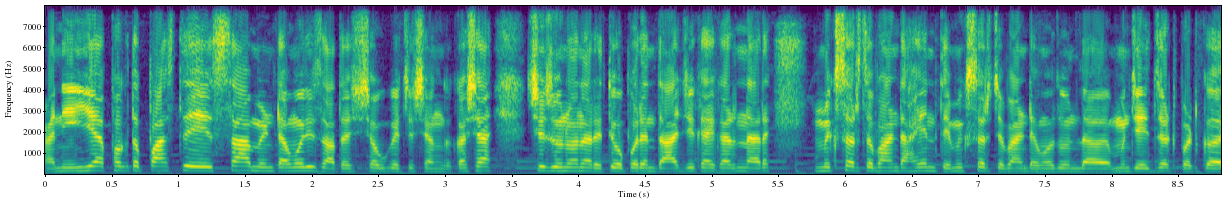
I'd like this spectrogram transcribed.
आणि या फक्त पाच ते सहा मिनटामध्येच आता शेवग्याच्या शेंगा कशा शिजून होणार आहे तोपर्यंत आजी काय करणार? मिक्सरचं भांडं आहे ना ते मिक्सरच्या भांड्यामधून म्हणजे झटपट क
